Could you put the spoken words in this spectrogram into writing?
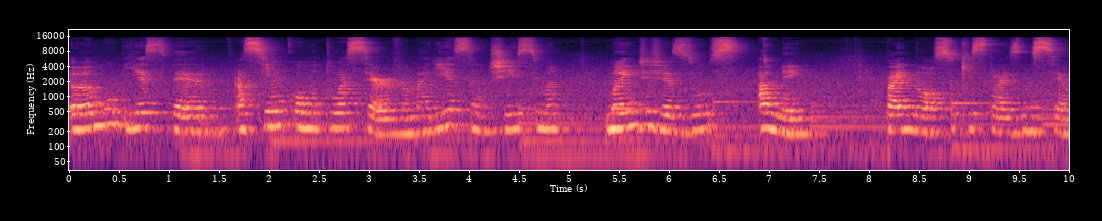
amo e espero, assim como tua serva Maria Santíssima, Mãe de Jesus. Amém. Pai nosso que estais no céu,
